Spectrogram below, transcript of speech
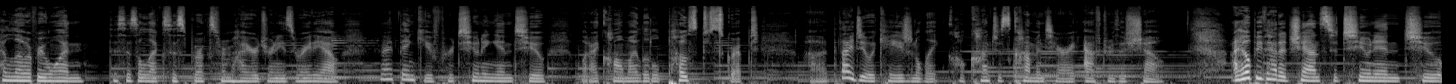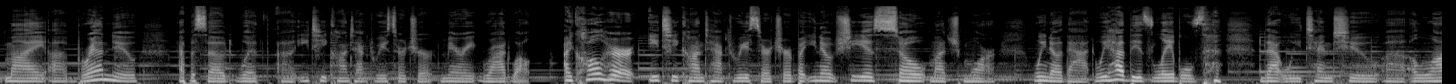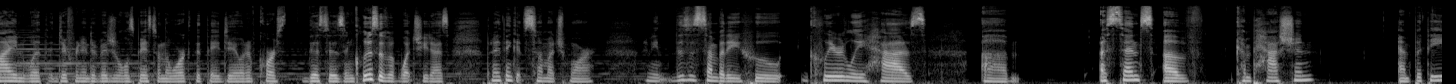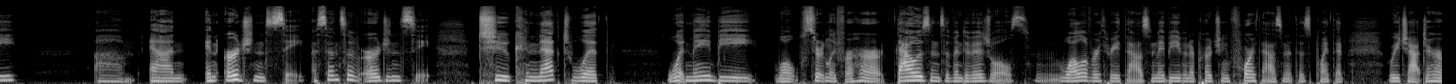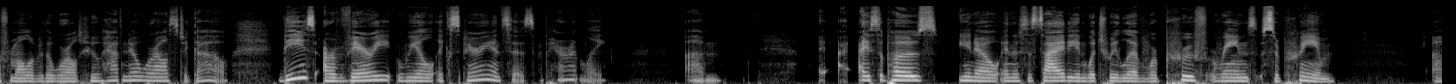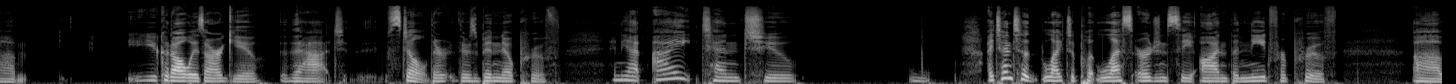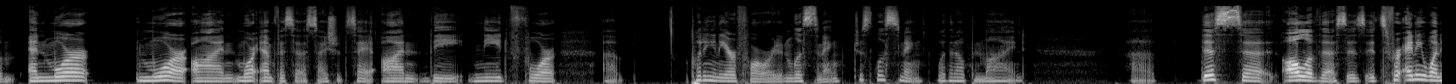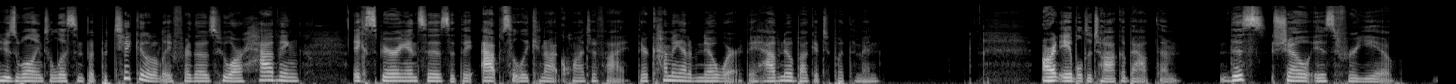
Hello, everyone. This is Alexis Brooks from Higher Journeys Radio, and I thank you for tuning into what I call my little postscript uh, that I do occasionally called Conscious Commentary after the show. I hope you've had a chance to tune in to my uh, brand new episode with uh, ET contact researcher Mary Rodwell. I call her ET contact researcher, but you know, she is so much more. We know that. We have these labels that we tend to uh, align with different individuals based on the work that they do. And of course, this is inclusive of what she does, but I think it's so much more. I mean, this is somebody who clearly has um, a sense of compassion, empathy, um, and an urgency, a sense of urgency to connect with what may be, well, certainly for her, thousands of individuals, well over 3,000, maybe even approaching 4,000 at this point, that reach out to her from all over the world who have nowhere else to go. These are very real experiences, apparently. Um, I, I suppose, you know, in the society in which we live, where proof reigns supreme, um, you could always argue that still there, there's been no proof. And yet I tend to I tend to like to put less urgency on the need for proof um, and more more on more emphasis, I should say, on the need for uh, putting an ear forward and listening, just listening with an open mind. Uh, this uh, all of this is it's for anyone who's willing to listen, but particularly for those who are having experiences that they absolutely cannot quantify. They're coming out of nowhere. They have no bucket to put them in. Aren't able to talk about them. This show is for you.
